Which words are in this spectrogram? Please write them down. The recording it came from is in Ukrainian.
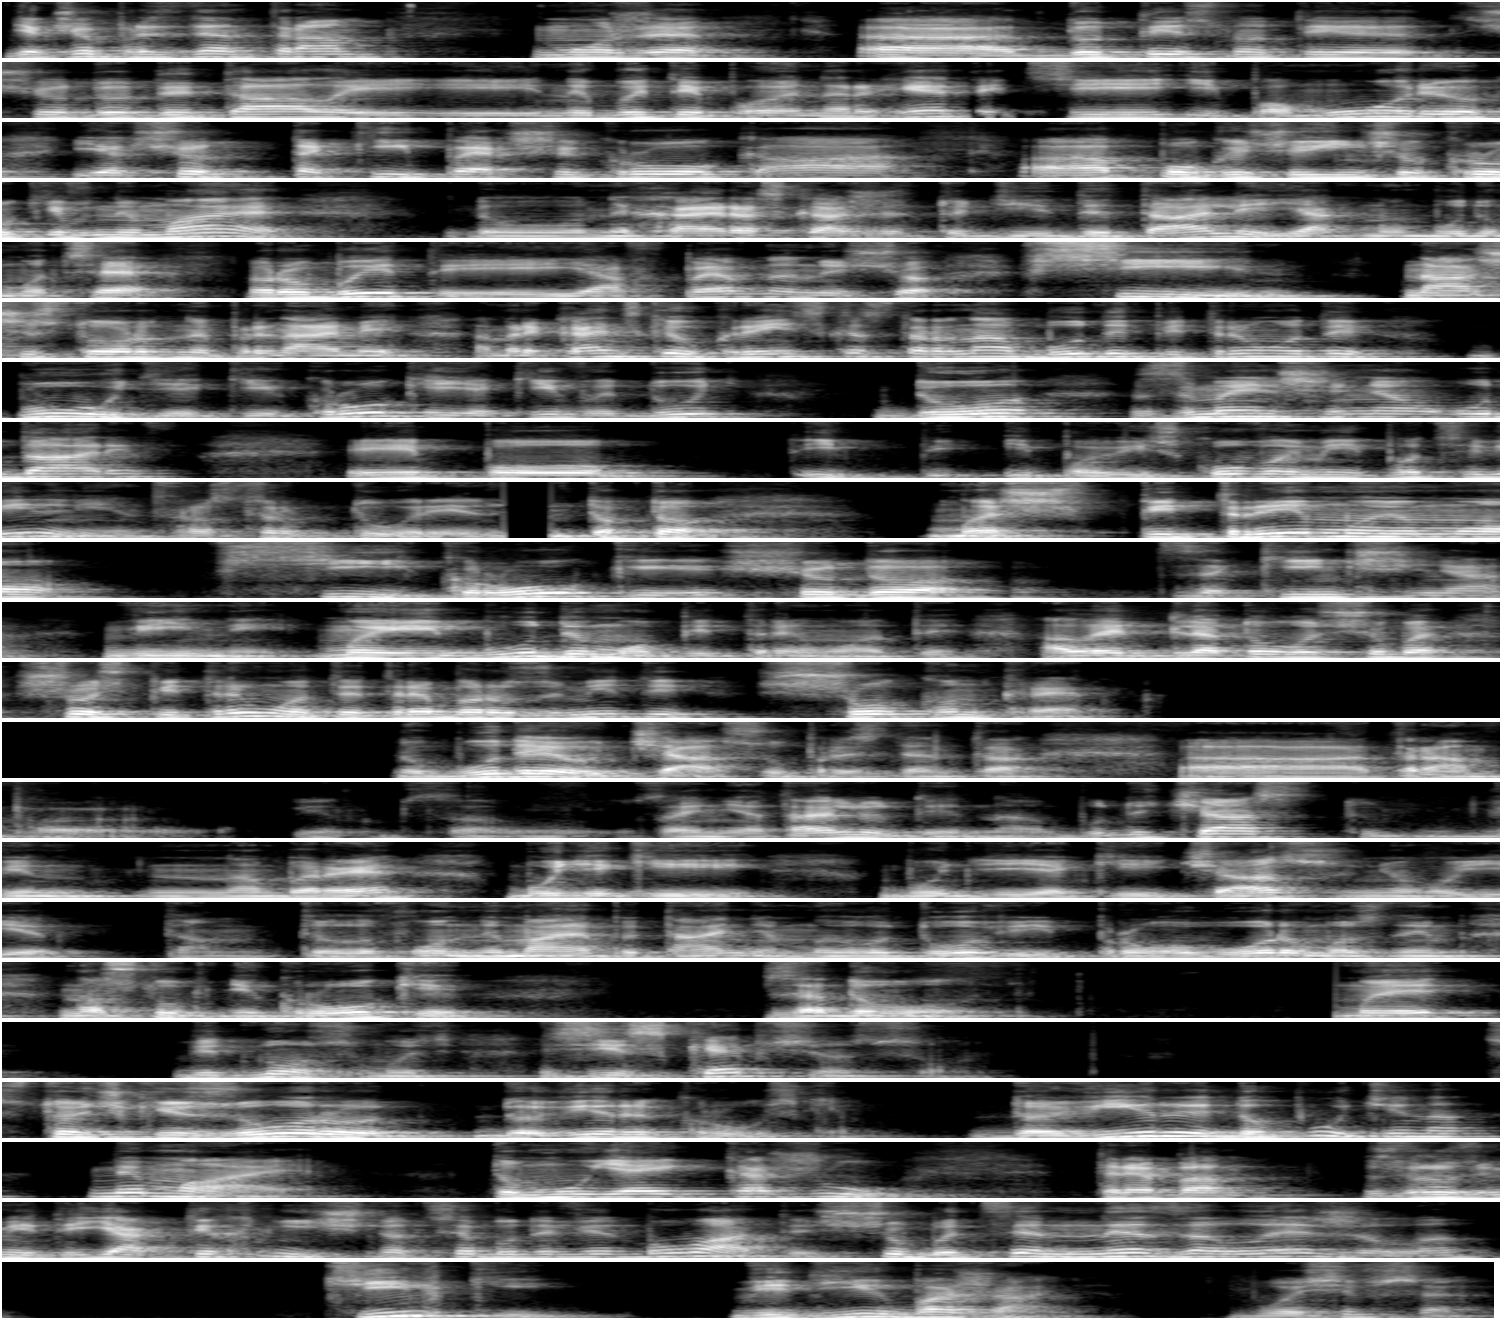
Якщо президент Трамп може е, дотиснути щодо деталей і не бити по енергетиці і по морю, якщо такий перший крок, а, а поки що інших кроків немає. Ну, нехай розкаже тоді деталі, як ми будемо це робити. І я впевнений, що всі наші сторони, принаймні американська і українська сторона, буде підтримувати будь-які кроки, які ведуть до зменшення ударів і по і, і по військовим, і по цивільній інфраструктурі. Тобто, ми ж підтримуємо всі кроки щодо закінчення війни. Ми і будемо підтримувати, але для того, щоб щось підтримувати, треба розуміти, що конкретно. Ну, буде от час у президента а, Трампа. Зайнята людина. Буде час, він набере будь-який будь-який час. У нього є там телефон, немає питання. Ми готові проговоримо з ним наступні кроки. Задоволені. Ми відносимось зі скепсисом з точки зору довіри к. Довіри до Путіна немає. Тому я й кажу, треба зрозуміти, як технічно це буде відбуватися, щоб це не залежало тільки від їх бажання. Ось і все.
